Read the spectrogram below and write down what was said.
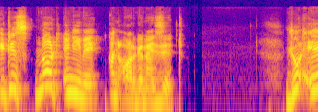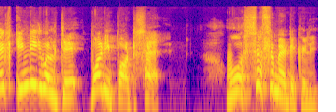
It is not any way unorganized जो एक इंडिविजुअल के बॉडी पार्ट्स है, वो systematically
